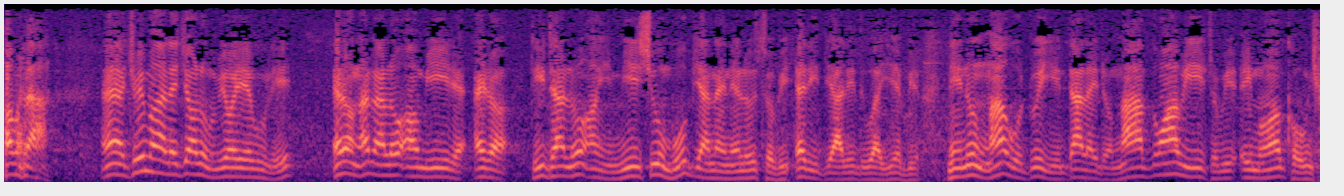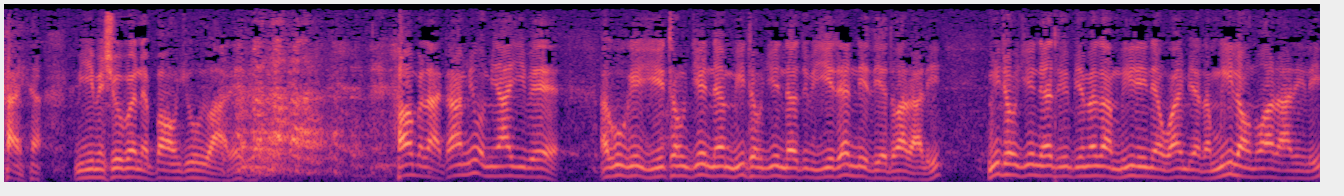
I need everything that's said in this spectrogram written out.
ဟုတ်မလားအဲချွေးမလည်းကြောက်လို့မပြောရဲဘူးလေအဲ့တော့ငါဓာတ်လုံးအောင်ပြီတဲ့အဲ့တော့ဒီဓာတ်လုံးအောင်ရင်မြေရှိုးမိုးပြန်နိုင်တယ်လို့ဆိုပြီးအဲ့ဒီပြာလေးသူကရက်ပြီးနင်တို့ငါ့ကိုတွေ့ရင်တားလိုက်တော့ငါသွားပြီဆိုပြီးအိမ်မောခုံချရမြေမရှိုးဘဲနဲ့ပေါင်ကျိုးသွားတယ်ဟုတ်မလားဒါမျိုးအများကြီးပဲအခုကရေထုံချင်းနဲ့မိထုံချင်းနဲ့သူရေထဲနေသေးသွားတာလေ မိထုံချင်းနဲ့သူပြင်မကမီးလေးနဲ့ဝိုင်းပြတာမီးလောင်သွားတာလေလေ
